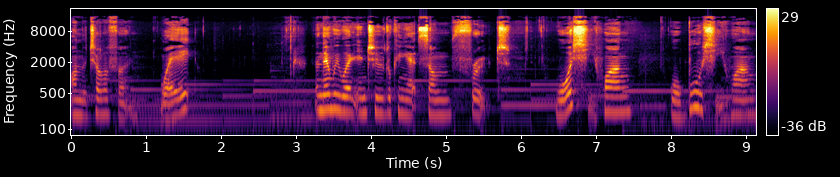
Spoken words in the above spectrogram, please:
on the telephone，喂。And then we went into looking at some fruit. 我喜欢，我不喜欢。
